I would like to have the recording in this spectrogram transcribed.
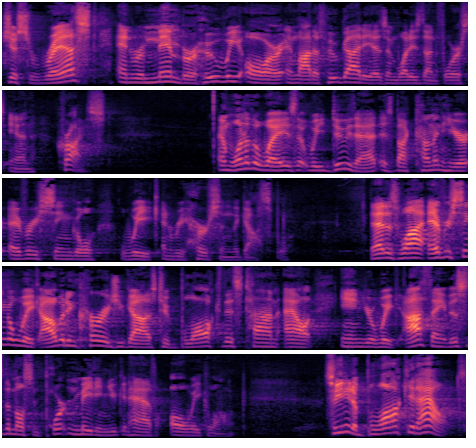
just rest and remember who we are in light of who God is and what he's done for us in Christ. And one of the ways that we do that is by coming here every single week and rehearsing the gospel. That is why every single week I would encourage you guys to block this time out in your week. I think this is the most important meeting you can have all week long. So you need to block it out.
